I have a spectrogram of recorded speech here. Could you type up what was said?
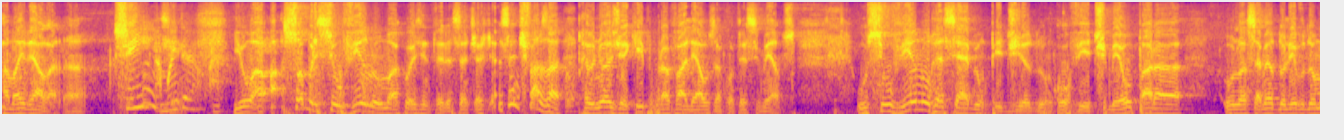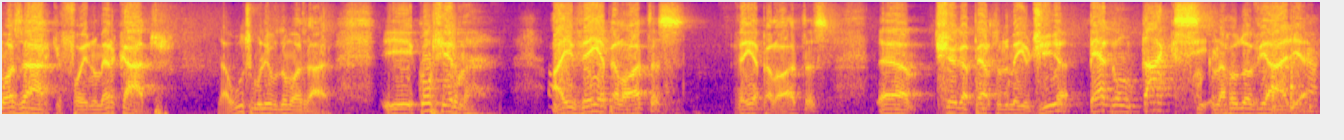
a- mãe dela, né? sim, a mãe dela. E o- a- sobre Silvino, uma coisa interessante. A gente, a gente faz reuniões de equipe para avaliar os acontecimentos. O Silvino recebe um pedido, um convite meu para o lançamento do livro do Mozart, que foi no mercado, né, o último livro do Mozart. E confirma. Aí vem a Pelotas, vem a Pelotas, é, chega perto do meio-dia, pega um táxi na rodoviária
